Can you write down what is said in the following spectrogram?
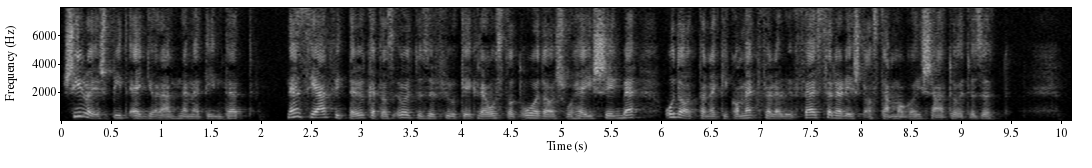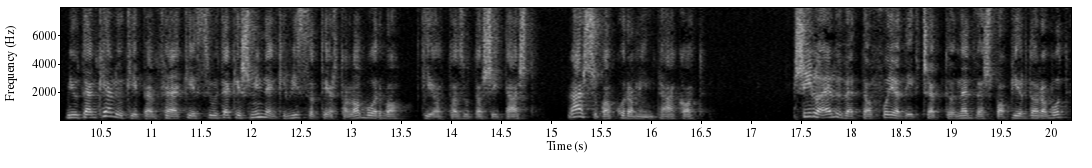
Síla és Pit egyaránt nemet intett. Nancy átvitte őket az öltöző fülkékre osztott oldalsó helyiségbe, odaadta nekik a megfelelő felszerelést, aztán maga is átöltözött. Miután kellőképpen felkészültek, és mindenki visszatért a laborba, kiadta az utasítást. Lássuk akkor a mintákat. Síla elővette a folyadékcsepptől nedves papírdarabot,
